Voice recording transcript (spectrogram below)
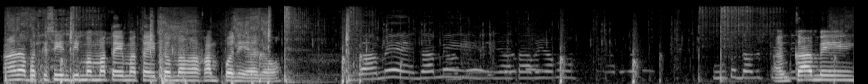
Ano, ba't kasi hindi mamatay-matay itong mga company, ano? Ang dami, ang dami. Inatake ako. Puto, dami I'm coming.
